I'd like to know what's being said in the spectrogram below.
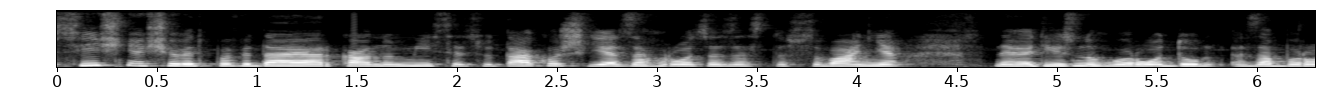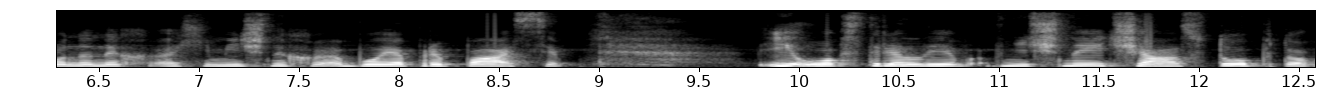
січня, що відповідає аркану місяцю, також є загроза застосування е, різного роду заборонених е, хімічних боєприпасів. і обстрілів в нічний час. Тобто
